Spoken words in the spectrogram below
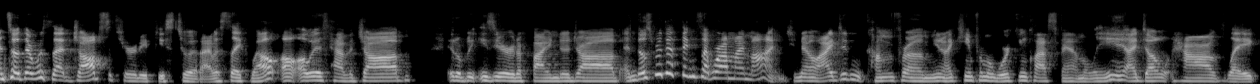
and so there was that job security piece to it. I was like, well, I'll always have a job it'll be easier to find a job. And those were the things that were on my mind. You know, I didn't come from, you know, I came from a working class family. I don't have like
